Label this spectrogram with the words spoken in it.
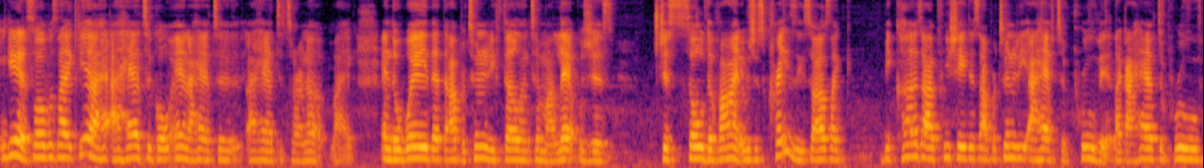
Yeah, so it was like, yeah, I, I had to go in. I had to, I had to turn up. Like, and the way that the opportunity fell into my lap was just, just so divine. It was just crazy. So I was like, because I appreciate this opportunity, I have to prove it. Like I have to prove.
